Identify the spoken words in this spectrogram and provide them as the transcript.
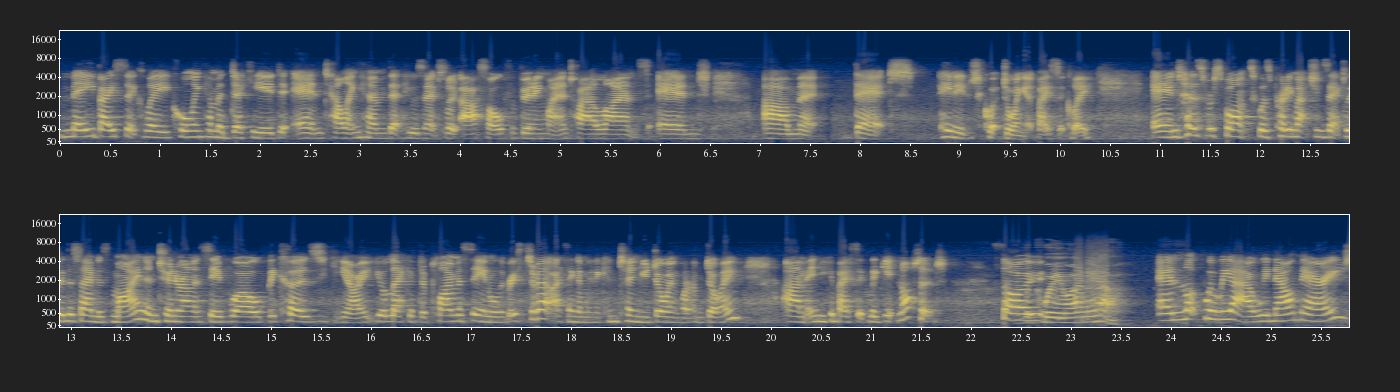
me basically calling him a dickhead and telling him that he was an absolute asshole for burning my entire alliance and um, that he needed to quit doing it basically. And his response was pretty much exactly the same as mine and turned around and said, Well, because, you know, your lack of diplomacy and all the rest of it, I think I'm going to continue doing what I'm doing. Um, and you can basically get knotted. So, Look where you are now. and look where we are. We're now married.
